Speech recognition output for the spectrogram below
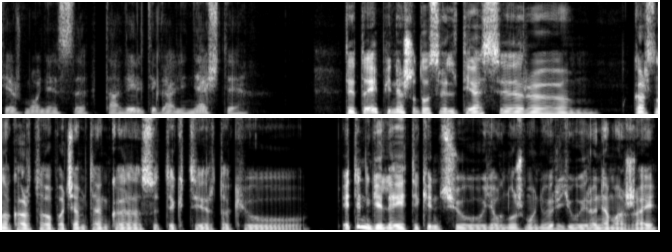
tie žmonės tą viltį gali nešti. Tai taip, įneša tos vilties ir karts nuo karto pačiam tenka sutikti ir tokių itin giliai tikinčių jaunų žmonių ir jų yra nemažai.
